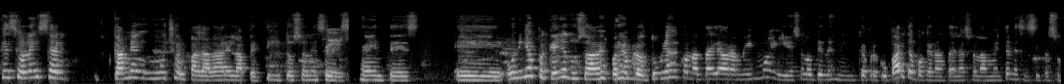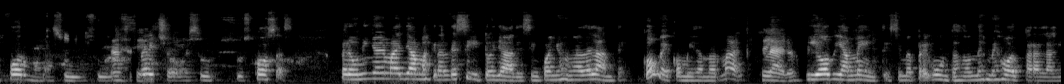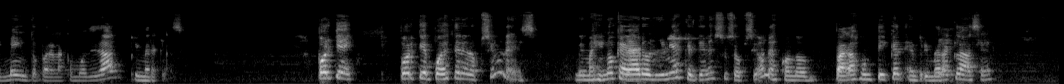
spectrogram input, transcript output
que suelen ser, cambian mucho el paladar, el apetito, suelen ser exigentes, eh, un niño pequeño, tú sabes, por ejemplo, tú viajas con Natalia ahora mismo y eso no tienes ni que preocuparte porque Natalia solamente necesita su fórmula, su, su pecho, sus cosas. Pero un niño ya más grandecito, ya de 5 años en adelante, come comida normal. Claro. Y obviamente, si me preguntas dónde es mejor para el alimento, para la comodidad, primera clase. ¿Por qué? Porque puedes tener opciones. Me imagino que hay aerolíneas que tienen sus opciones. Cuando pagas un ticket en primera clase,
